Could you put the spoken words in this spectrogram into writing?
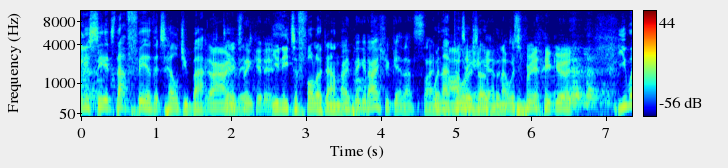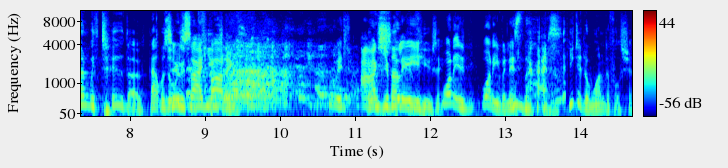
you see, it's that fear that's held you back. I David. think it is. You need to follow down that I think. I should get that side When that door is again. opened. That was really good. You went with two, though. That was Two always side confusing. parting. Which was so arguably, confusing. what is what even is that? You did a wonderful show.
